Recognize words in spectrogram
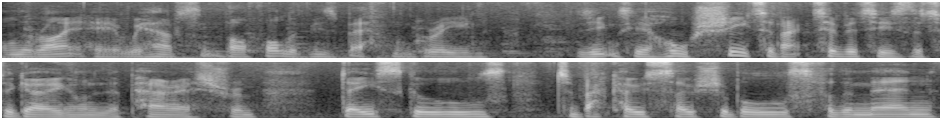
On the right here, we have St Bartholomew's Bethnal Green. As you can see, a whole sheet of activities that are going on in the parish from day schools, tobacco sociables for the men,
